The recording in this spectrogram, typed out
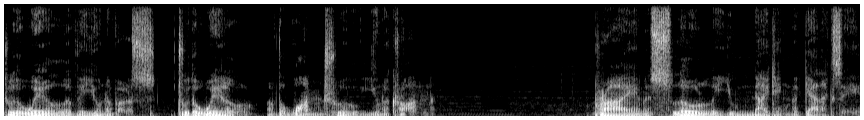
to the will of the universe, to the will of the one true Unicron. Prime is slowly uniting the galaxy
